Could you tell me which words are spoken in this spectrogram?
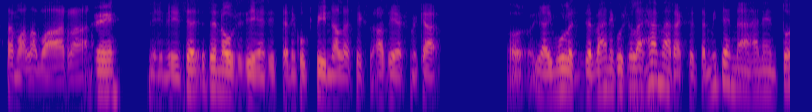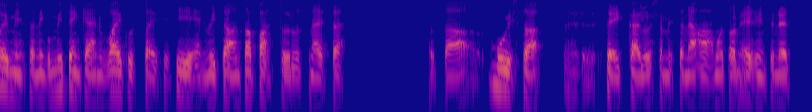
samalla vaaraan. Niin. Niin, niin se, se nousi siihen sitten niin kuin pinnalle siksi asiaksi, mikä jäi mulle sitten vähän niin kuin sellainen hämäräksi, että miten nämä hänen toimensa niin kuin mitenkään vaikuttaisi siihen, mitä on tapahtunut näissä tota, muissa seikkailuissa, missä nämä hahmot on esiintyneet.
